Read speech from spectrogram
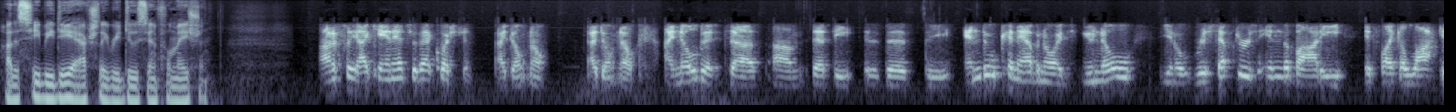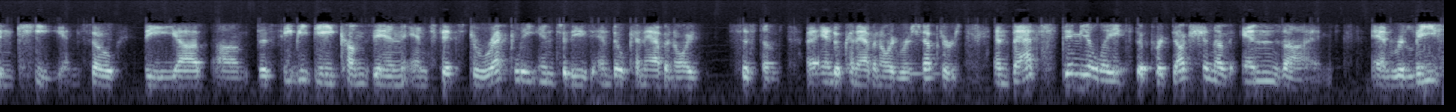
How does CBD actually reduce inflammation? Honestly, I can't answer that question. I don't know. I don't know. I know that uh, um, that the the the endocannabinoids, you know, you know, receptors in the body. It's like a lock and key, and so the uh, um, the CBD comes in and fits directly into these endocannabinoid systems, uh, endocannabinoid receptors, and that stimulates the production of enzymes and release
